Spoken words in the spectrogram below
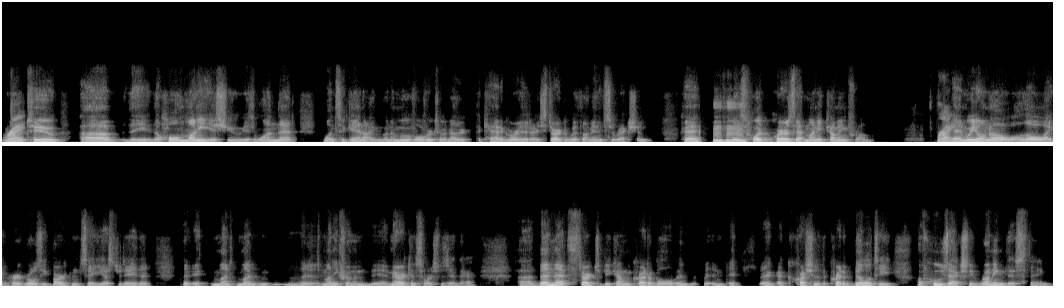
Right. Number two, uh, the the whole money issue is one that once again I'm going to move over to another the category that I started with on insurrection. Okay, mm-hmm. is what where is that money coming from? Right. And we don't know, although I heard Rosie Barton say yesterday that, that it, mon, mon, there's money from American sources in there. Uh, then that starts to become credible. It's a question of the credibility of who's actually running this thing.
